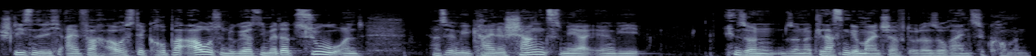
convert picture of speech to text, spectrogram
schließen sie dich einfach aus der Gruppe aus und du gehörst nicht mehr dazu und hast irgendwie keine Chance mehr, irgendwie in so, ein, so eine Klassengemeinschaft oder so reinzukommen.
